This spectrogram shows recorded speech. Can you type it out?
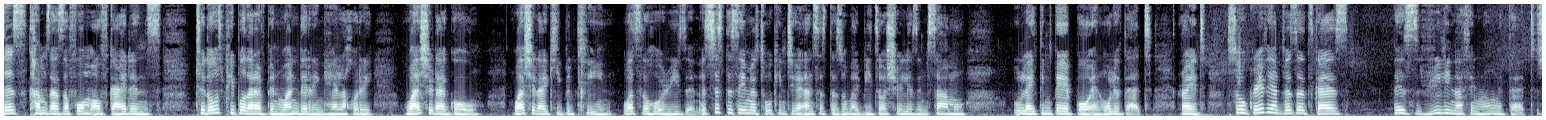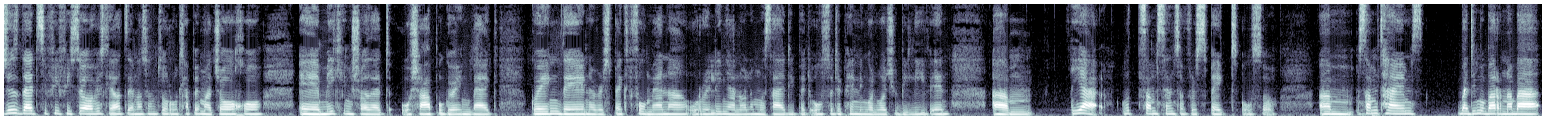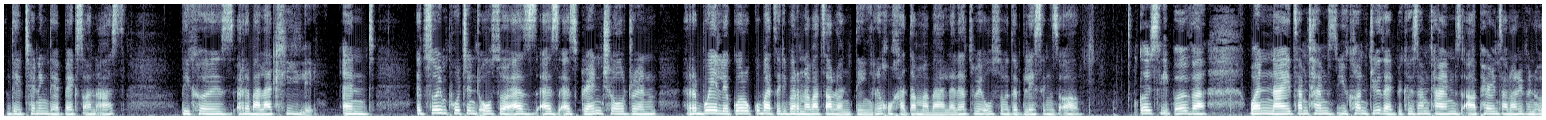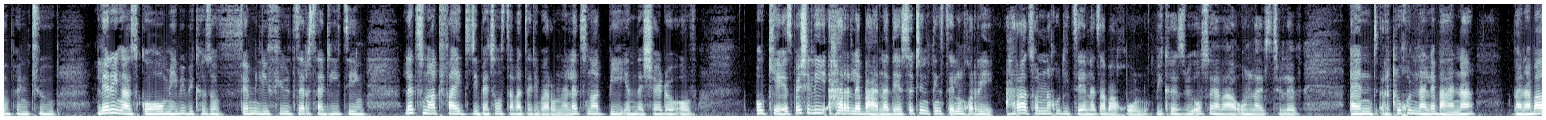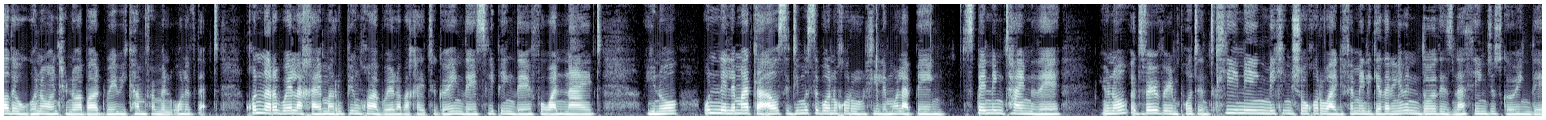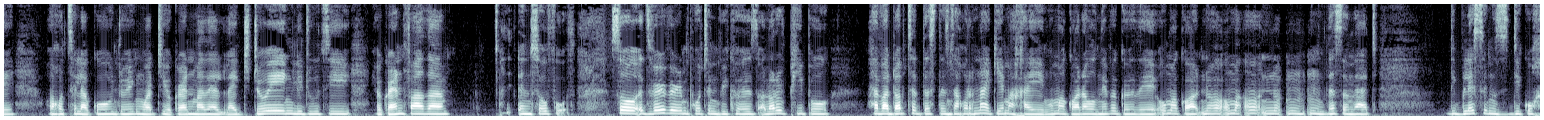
this comes as a form of guidance to those people that have been wondering, hela gore, why should I go? Why should I keep it clean? What's the whole reason? It's just the same as talking to your ancestors over Bita, Shreles, Msamo, Ulaitimpepo, and all of that, right? So, graveyard visits, guys, there's really nothing wrong with that. It's just that Sififi, so obviously, uh, making sure that Oshapo going back, going there in a respectful manner, or really but also depending on what you believe in. Um, yeah, with some sense of respect also. Um, sometimes badimo ba they're turning their backs on us because re and it's so important also as as as grandchildren that's where also the blessings are go sleep over one night. Sometimes you can't do that because sometimes our parents are not even open to letting us go maybe because of family feuds let's not fight the battles tsa batsadi barona. let's not be in the shadow of okay especially ha re le there are certain things tse leng gore ha ra tshwanela go di tsena tsa bagolo because we also have our own lives to live. And re tlo go nna le bana bana bao they were gonna want to know about where we come from and all of that go nna re boela gae maruping go a boelwa bagaetsho. Going there sleeping there for one night. You know o nne le matla ao sedimo se bone gore o tlile mo lapeng. Spending time there you know it's very very important. Cleaning making sure gore wa di family gathering even though there's nothing just going there wa go tshela ko doing what your grandmother liked doing le duty your grandfather and so forth. So it's very very important because a lot of people have adopted this thing. Oh my god i will never go there. Oh my god no oh my oh, no mm, mm, this and that. The blessings di ko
